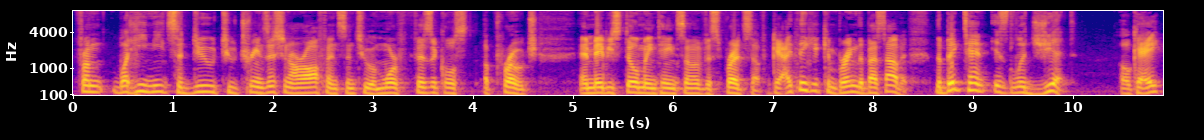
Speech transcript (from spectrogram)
from what he needs to do to transition our offense into a more physical approach and maybe still maintain some of his spread stuff. Okay. I think it can bring the best out of it. The Big Ten is legit. Okay.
